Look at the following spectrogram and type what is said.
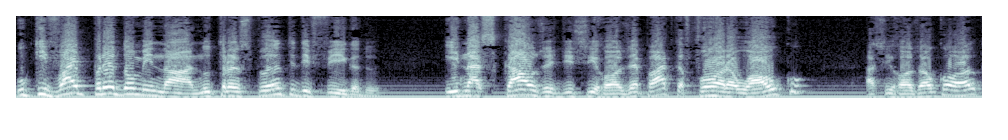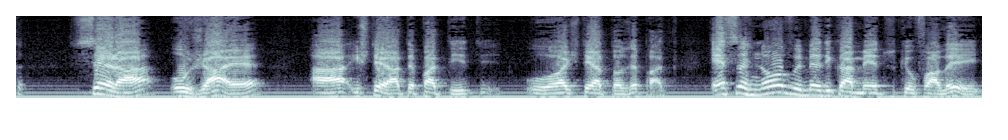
o que vai predominar no transplante de fígado e nas causas de cirrose hepática, fora o álcool, a cirrose alcoólica, será ou já é a esteatohepatite ou a esteatose hepática. Esses novos medicamentos que eu falei,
